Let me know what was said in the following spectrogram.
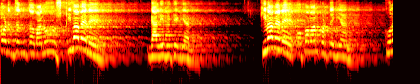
পর্যন্ত মানুষ কীভাবে নে? গালি দিতে জ্ঞান কীভাবে নে? অপমান করতে জ্ঞান কোন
